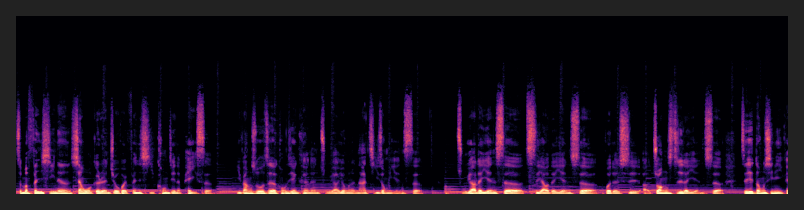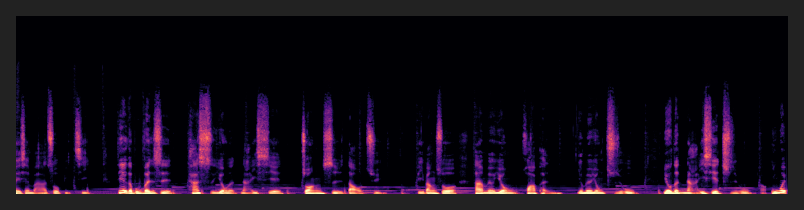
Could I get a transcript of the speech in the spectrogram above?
怎么分析呢？像我个人就会分析空间的配色，比方说这个空间可能主要用了哪几种颜色，主要的颜色、次要的颜色，或者是呃装饰的颜色，这些东西你可以先把它做笔记。第二个部分是它使用了哪一些装饰道具，比方说它有没有用花盆，有没有用植物。用的哪一些植物啊？因为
